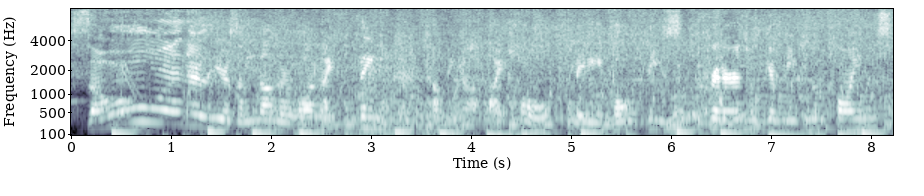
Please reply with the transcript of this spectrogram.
So, here's another one, I think, coming up, I hope. Maybe both these critters will give me blue coins?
